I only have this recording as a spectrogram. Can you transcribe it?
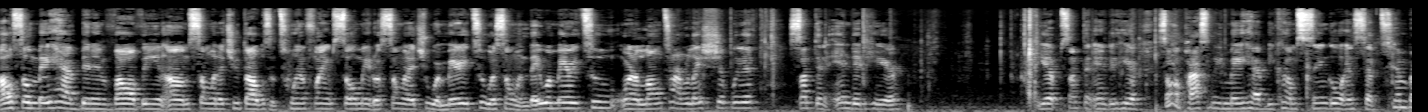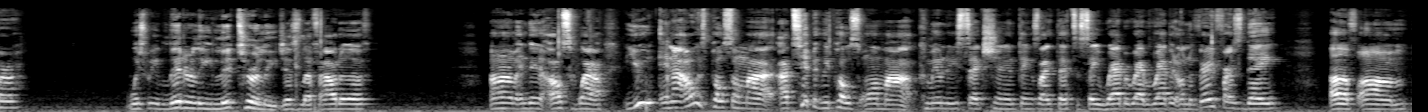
Also may have been involving um, someone that you thought was a twin flame soulmate or someone that you were married to or someone they were married to or in a long-term relationship with. Something ended here. Yep, something ended here. Someone possibly may have become single in September, which we literally, literally just left out of. Um, and then also, wow, you, and I always post on my, I typically post on my community section and things like that to say rabbit, rabbit, rabbit on the very first day of, um,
